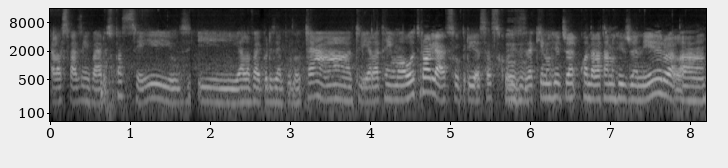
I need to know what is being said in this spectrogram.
elas fazem vários passeios e ela vai, por exemplo, no teatro e ela tem uma outra olhar sobre essas coisas. Uhum. Aqui no Rio de, quando ela está no Rio de Janeiro, ela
